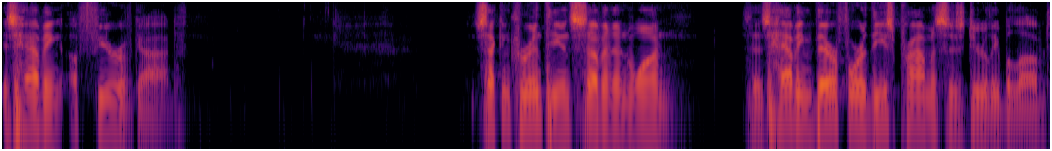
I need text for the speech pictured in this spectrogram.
is having a fear of God. 2 Corinthians 7 and 1 says, Having therefore these promises, dearly beloved,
